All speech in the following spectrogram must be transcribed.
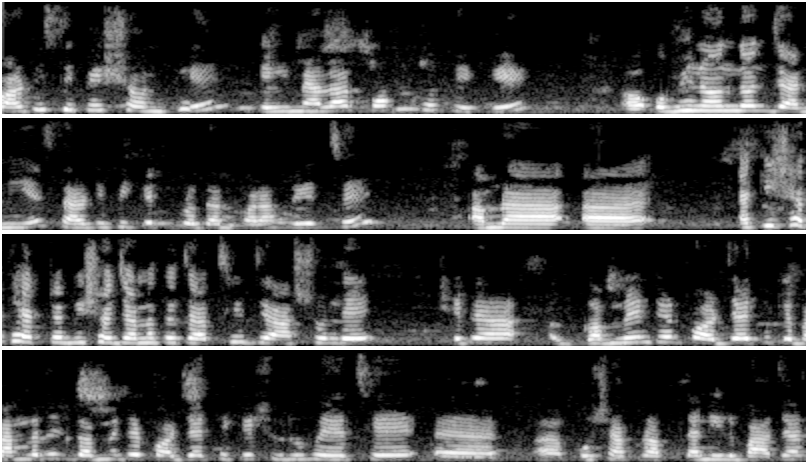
পার্টিসিপেশনকে এই মেলার পক্ষ থেকে অভিনন্দন জানিয়ে সার্টিফিকেট প্রদান করা হয়েছে। আমরা একই সাথে একটা বিষয় জানাতে চাচ্ছি যে আসলে এটা গভর্নমেন্টের পর্যায় থেকে, বাংলাদেশ গভর্নমেন্টের পর্যায় থেকে শুরু হয়েছে পোশাক রপ্তানির বাজার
